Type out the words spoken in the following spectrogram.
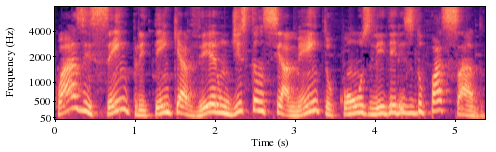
quase sempre tem que haver um distanciamento com os líderes do passado.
